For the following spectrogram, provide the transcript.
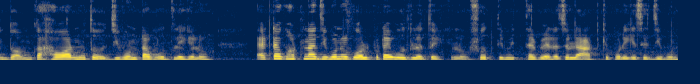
দমকা হওয়ার মতো জীবনটা বদলে গেল। একটা ঘটনা জীবনের গল্পটাই বদলে দেখল সত্যি মিথ্যার বেড়াজলে আটকে পড়ে গেছে জীবন।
